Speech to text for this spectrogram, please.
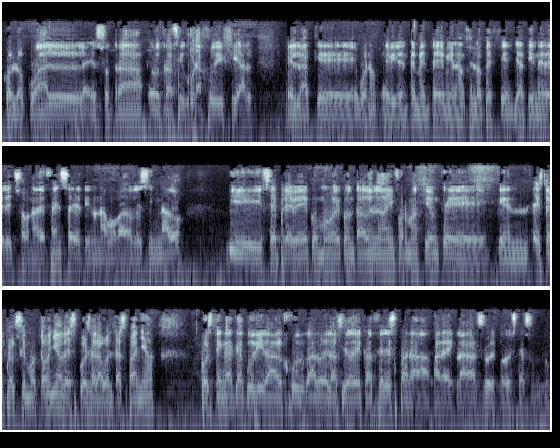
con lo cual es otra otra figura judicial en la que, bueno, evidentemente Miguel Ángel López ya tiene derecho a una defensa, ya tiene un abogado designado y se prevé, como he contado en la información, que en este próximo otoño, después de la Vuelta a España, pues tenga que acudir al juzgado de la ciudad de Cáceres para, para declarar sobre todo este asunto.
